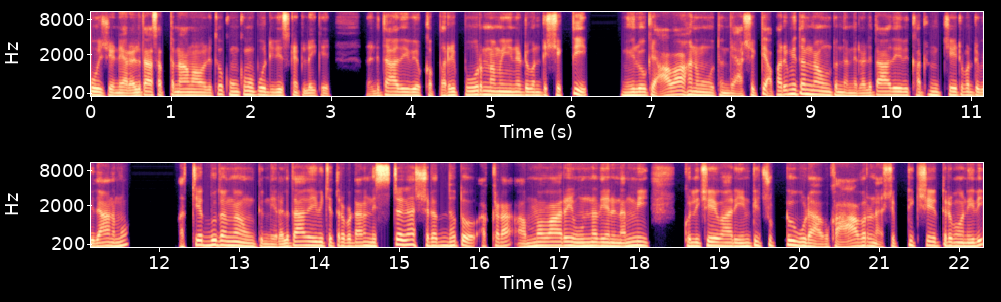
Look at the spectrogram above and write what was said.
పూజ చేయండి. ఆ లలితా సప్తనామావళితో కుంకుమ పూజ చేసినట్లయితే లలితాదేవి యొక్క పరిపూర్ణమైనటువంటి శక్తి మీలోకి ఆవాహనం అవుతుంది ఆ శక్తి అపరిమితంగా ఉంటుందండి. లలితాదేవి కరుణించేటువంటి విధానము అత్యద్భుతంగా ఉంటుంది. లలితాదేవి చిత్రపటాన్ని నిష్టగా శ్రద్ధతో అక్కడ అమ్మవారి ఉన్నది అని నమ్మి కొలిచే వారి ఇంటి చుట్టూ కూడా ఒక ఆవరణ శక్తి క్షేత్రం అనేది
